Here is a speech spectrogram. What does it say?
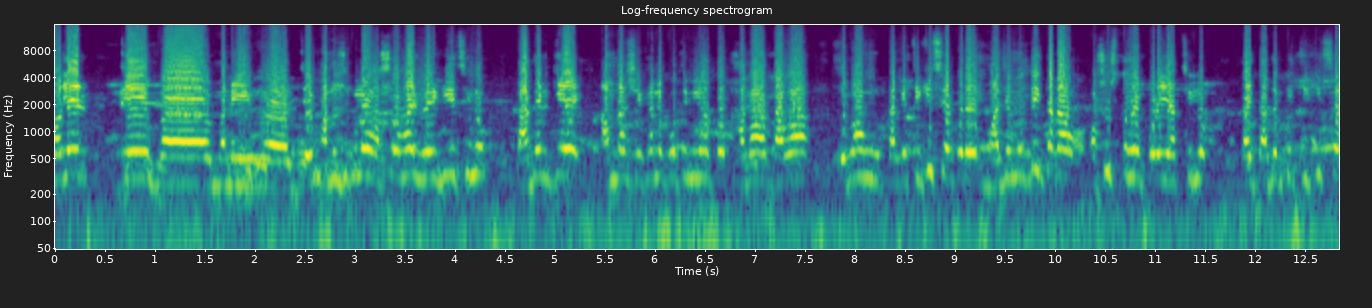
দলের যে মানে যে মানুষগুলো অসহায় হয়ে গিয়েছিল, তাদেরকে আমরা সেখানে প্রতিনিয়ত খাওয়া দাওয়া এবং তাকে চিকিৎসা করে মাঝে মধ্যেই তারা অসুস্থ হয়ে পড়ে যাচ্ছিল। তাই তাদেরকে চিকিৎসা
